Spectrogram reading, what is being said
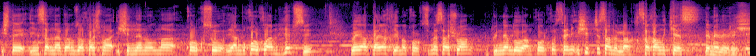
işte insanlardan uzaklaşma, işinden olma korkusu, yani bu korkuların hepsi veya dayak yeme korkusu. Mesela şu an gündemde olan korku, seni işitçi sanırlar, sakalını kes demeleri. şey.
